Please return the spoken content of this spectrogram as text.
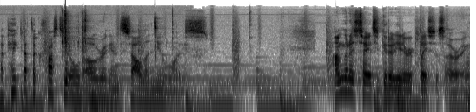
I picked up the crusty old O-ring and installed a new one. I'm gonna say it's a good idea to replace this O-ring.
